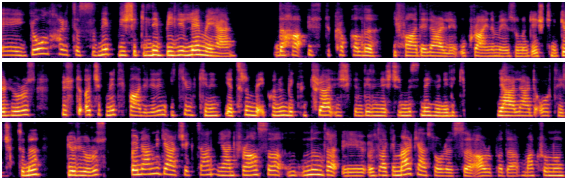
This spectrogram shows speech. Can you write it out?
e, yol haritası net bir şekilde belirlemeyen, daha üstü kapalı ifadelerle Ukrayna mezunu geçtiğini görüyoruz. Üstü açık net ifadelerin iki ülkenin yatırım ve ekonomi ve kültürel ilişkilerin derinleştirilmesine yönelik yerlerde ortaya çıktığını görüyoruz. Önemli gerçekten yani Fransa'nın da e, özellikle Merkel sonrası Avrupa'da Macron'un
